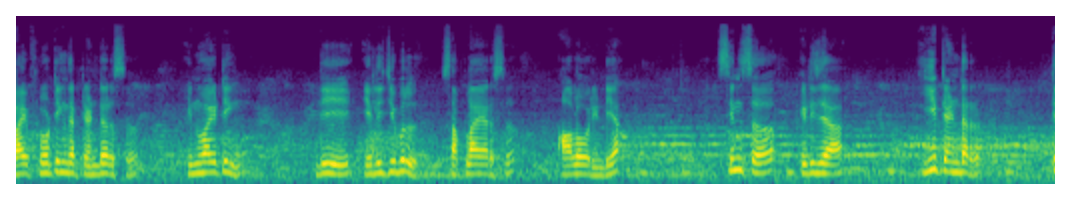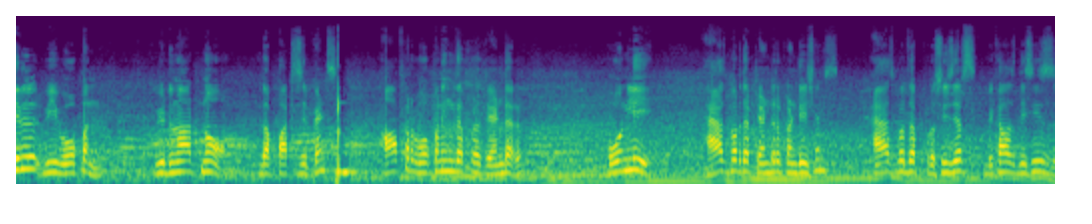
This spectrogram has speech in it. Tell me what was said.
by floating the tenders inviting the eligible all all over India since it is a e tender till we open, we do not know the participants. After opening the tender, only as per the tender conditions, as per the procedures, because this is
